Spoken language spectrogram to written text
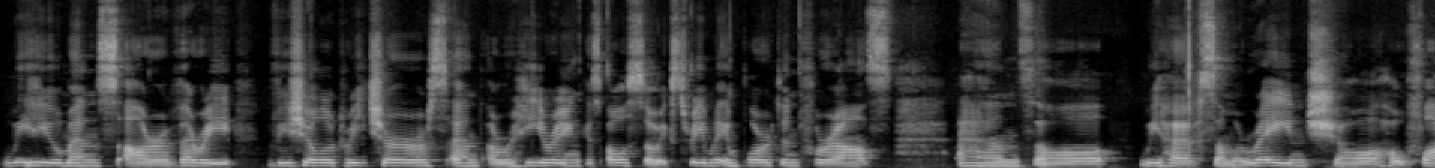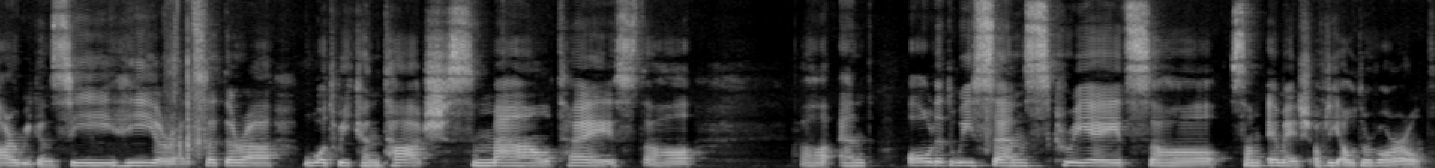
we humans are very visual creatures, and our hearing is also extremely important for us. And uh, we have some range, uh, how far we can see, hear, etc., what we can touch, smell, taste, uh, uh, and all that we sense creates uh, some image of the outer world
